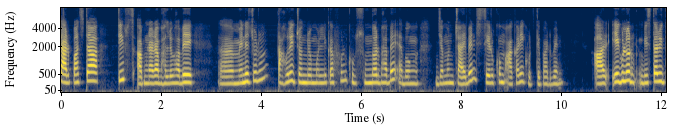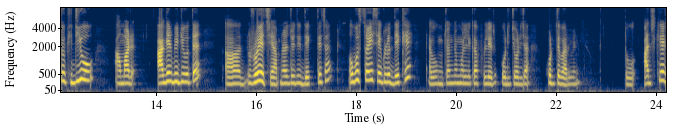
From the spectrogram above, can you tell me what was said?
চার পাঁচটা টিপস আপনারা ভালোভাবে মেনে চলুন। তাহলেই চন্দ্রমল্লিকা ফুল খুব সুন্দরভাবে এবং যেমন চাইবেন সেরকম আকারই করতে পারবেন। আর এগুলোর বিস্তারিত ভিডিও আমার আগের ভিডিওতে রয়েছে। আপনারা যদি দেখতে চান, অবশ্যই সেগুলো দেখে এবং চন্দ্রমল্লিকা ফুলের পরিচর্যা করতে পারবেন। তো আজকের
